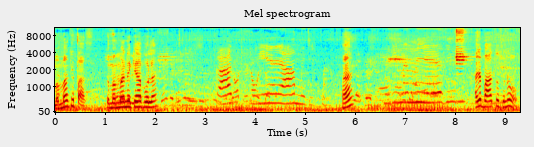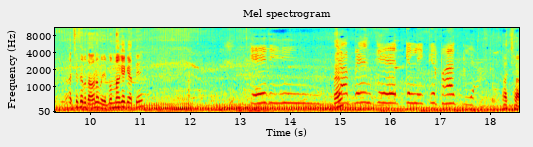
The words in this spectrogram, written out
मम्मी को पास? तो मम्मा ने क्या बोला? हाँ? अच्छा बात तो सुनो। अच्छे से बताओ ना मुझे। मम्मा क्या कहते हैं? हाँ? अच्छा।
